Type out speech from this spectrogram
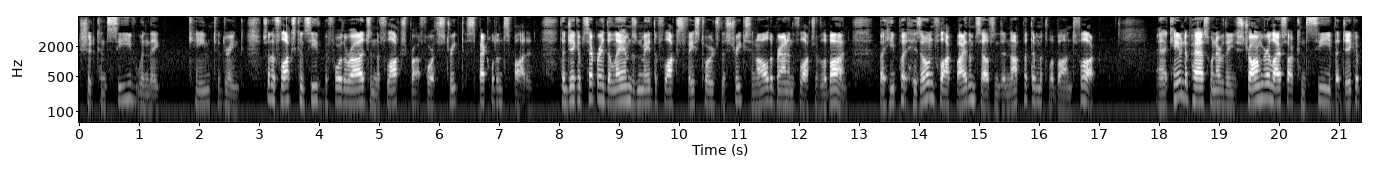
should conceive when they came to drink. So the flocks conceived before the rods, and the flocks brought forth streaked, speckled, and spotted. Then Jacob separated the lambs and made the flocks face towards the streaks, and all the brown in the flocks of Laban. But he put his own flock by themselves, and did not put them with Laban's flock. And it came to pass, whenever the stronger livestock conceived, that Jacob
